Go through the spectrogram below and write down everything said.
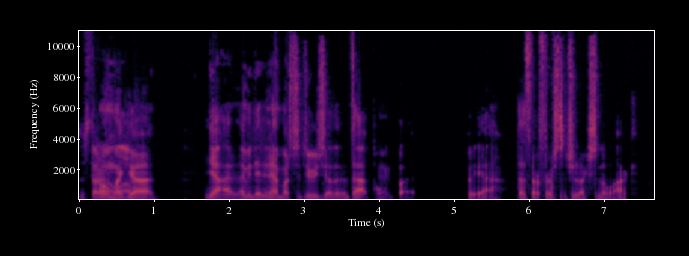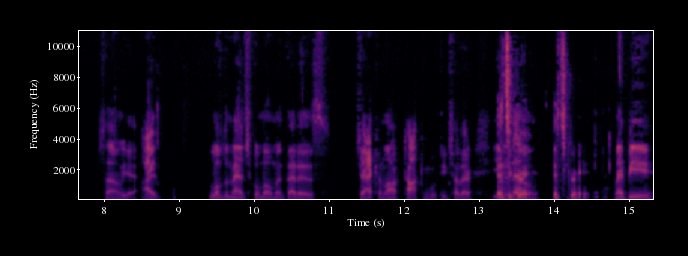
To start Oh my off. god. Yeah, I, I mean they didn't have much to do with each other at that point, but but yeah, that's our first introduction to Locke. So yeah, I love the magical moment that is Jack and Locke talking with each other. It's great. It's great. it might be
